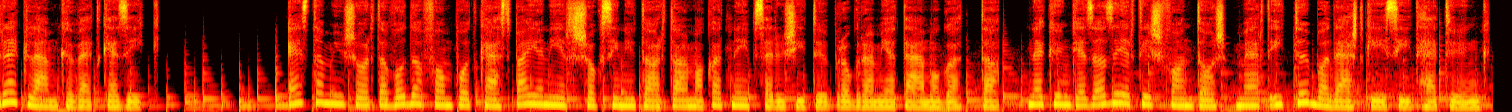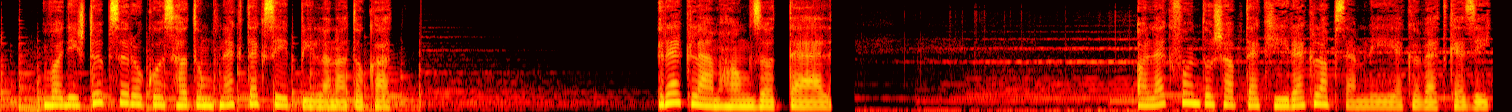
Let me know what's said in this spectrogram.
Reklám következik. Ezt a műsort a Vodafone Podcast Pioneer sokszínű tartalmakat népszerűsítő programja támogatta. Nekünk ez azért is fontos, mert így több adást készíthetünk. Vagyis többször okozhatunk nektek szép pillanatokat. Reklám hangzott el. A legfontosabb tech hírek lapszemléje következik.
